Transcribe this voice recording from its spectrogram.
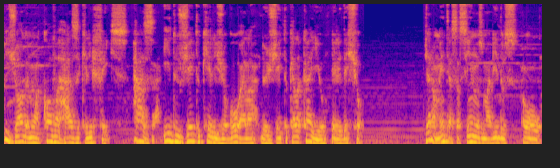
e joga numa cova rasa que ele fez. Rasa. E do jeito que ele jogou ela, do jeito que ela caiu, ele deixou. Geralmente, assassinos, maridos ou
